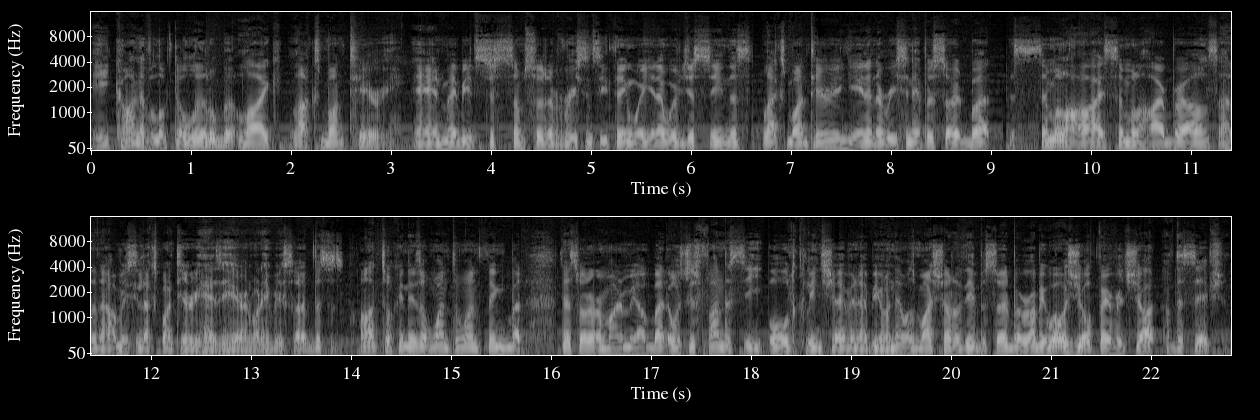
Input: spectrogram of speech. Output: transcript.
he kind of looked a little bit like Lux Bonteri, and maybe it's just some sort of recency thing where, you know, we've just seen this Lux Bonteri again in a recent episode, but the similar eyes, similar eyebrows, I don't know. Obviously, Lux Bonteri has hair and whatever, so this is, I'm not talking there's a one to one thing, but that's what it reminded me of. But it was just fun to see bald, clean shaven Obi Wan. That was my shot of the episode. But, Robbie, what was your favorite shot of Deception?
